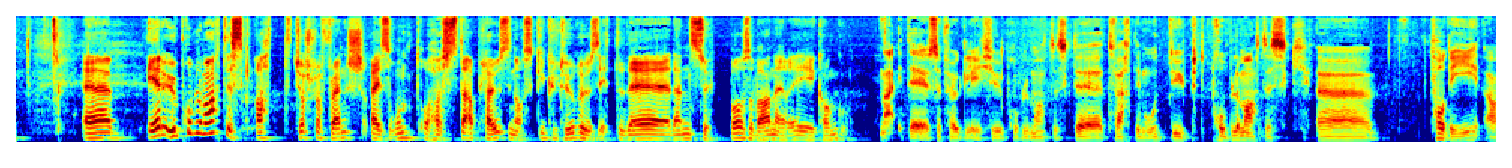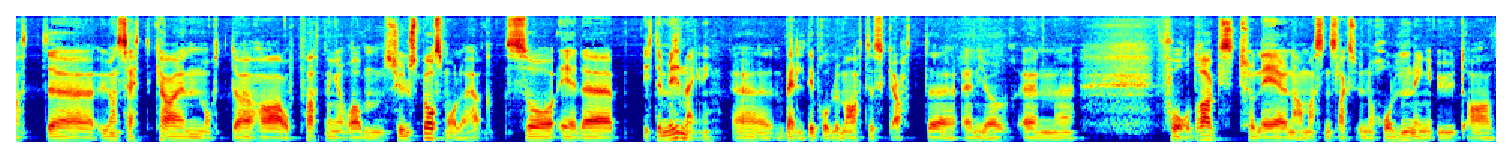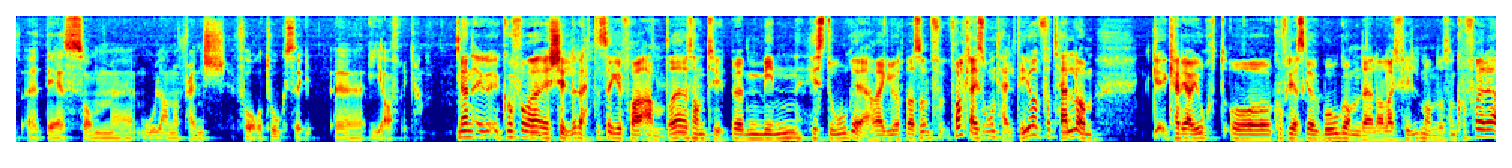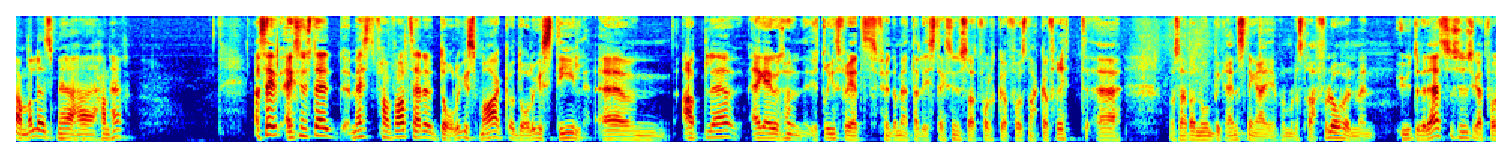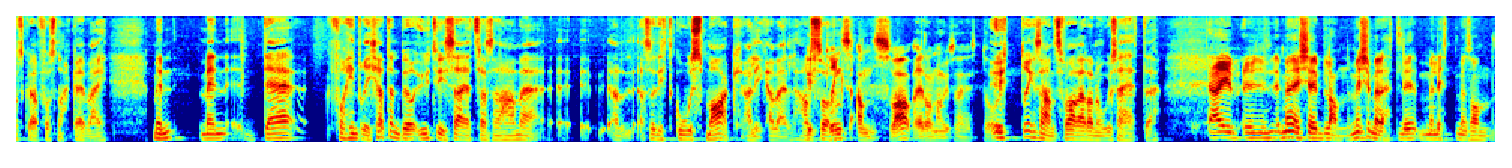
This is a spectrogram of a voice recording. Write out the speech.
Uh, er det uproblematisk at Joshua French reiser rundt og høster applaus i norske kulturhus etter det, den suppa som var nede i Kongo? Nei, det er selvfølgelig ikke uproblematisk. Det er tvert imot dypt problematisk. Uh, fordi at uh, uansett hva en måtte ha oppfatninger om skyldspørsmålet her, så er det etter min mening uh, veldig problematisk at en gjør en foredragsturné, nærmest en slags underholdning ut av eh, det som eh, Moland og French foretok seg eh, i Afrika. Men Hvorfor skiller dette seg fra andre sånn type min historie? har jeg lurt på. Altså, folk reiser rundt hele tida og forteller om hva de har gjort, og hvorfor de har skrevet bok om det eller lagt film om det. Sånn. Hvorfor er det annerledes med han her? Altså, jeg, jeg synes det er mest Framfor alt så er det dårlig smak og dårlig stil. Um, alle, Jeg er jo sånn ytringsfrihetsfundamentalist. Jeg syns at folk skal få snakke fritt. Uh, og så er det noen begrensninger i på en måte straffeloven, men utover det så syns jeg at folk skal få snakke i vei. Men, men det forhindrer ikke at en bør utvise et sånt sånn, altså litt god smak allikevel. Altså, ytringsansvar er det noe som heter? Ytringsansvar er det noe som heter. Ja, jeg, men jeg blander meg ikke med dette med litt med sånn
